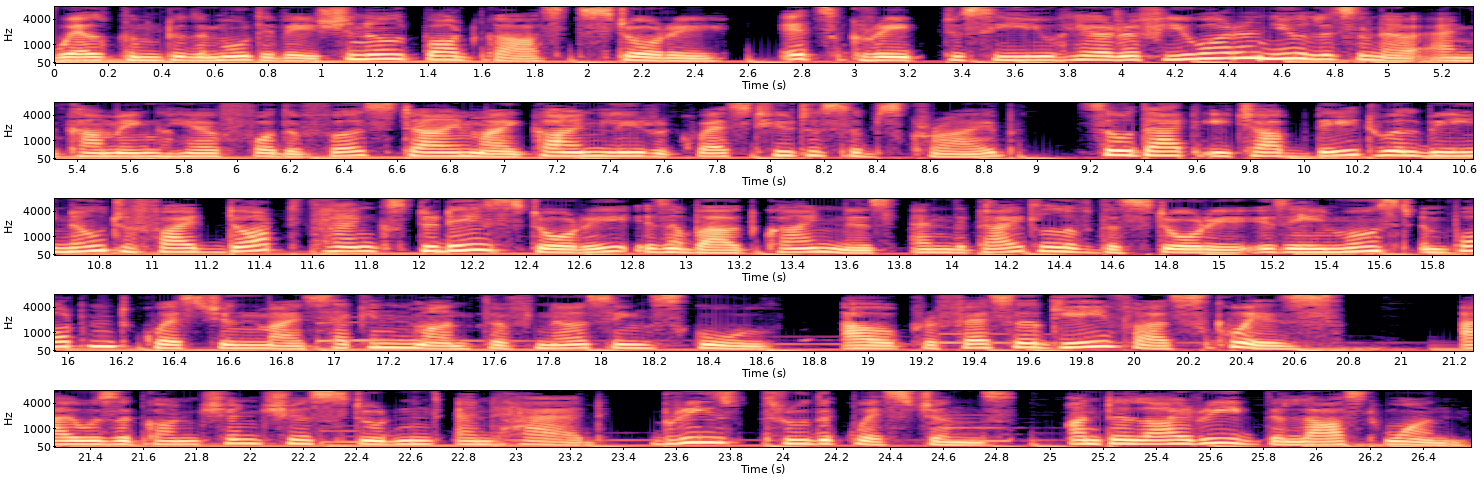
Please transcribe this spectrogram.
Welcome to the Motivational Podcast Story. It's great to see you here. If you are a new listener and coming here for the first time, I kindly request you to subscribe so that each update will be notified. Thanks. Today's story is about kindness, and the title of the story is A Most Important Question. My second month of nursing school, our professor gave us quiz. I was a conscientious student and had breezed through the questions until I read the last one.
